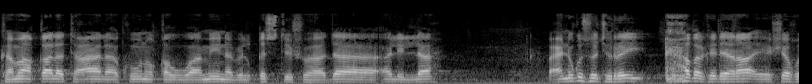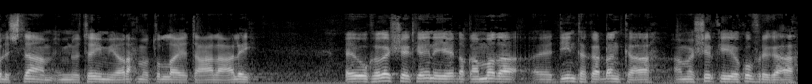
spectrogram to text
kama qaala tacaala kunuu qawaamiina bاlqisط shuhadaءa lilah waxaynu ku soo jiray hadalkii dheeraa ee sheekhulislaam ibnu taymiya raxmat ullaahi tacaala calayh ee uu kaga sheekaynayay dhaqamada diinta ka dhanka ah ama shirkiga kufriga ah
